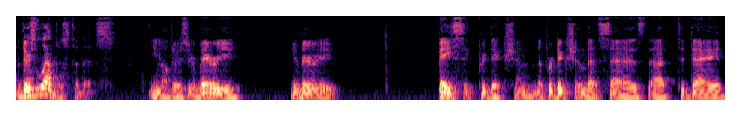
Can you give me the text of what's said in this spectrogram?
There's levels to this. You know, there's your very, your very basic prediction, the prediction that says that today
